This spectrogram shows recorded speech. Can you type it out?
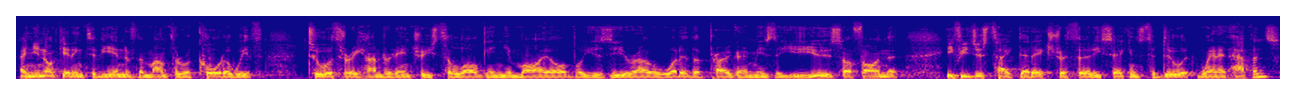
And you're not getting to the end of the month or a quarter with two or three hundred entries to log in your MYOB or your Xero or whatever the program is that you use. So I find that if you just take that extra 30 seconds to do it when it happens,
